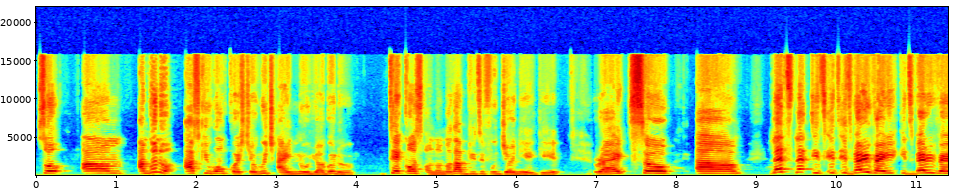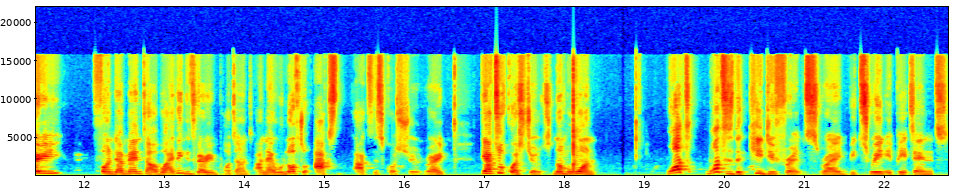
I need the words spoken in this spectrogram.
So um, I'm going to ask you one question, which I know you are going to take us on another beautiful journey again, right? So um, let's let it's it, it's very very it's very very fundamental, but I think it's very important, and I would love to ask ask this question, right? There are two questions. Number one, what what is the key difference, right, between a patent,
